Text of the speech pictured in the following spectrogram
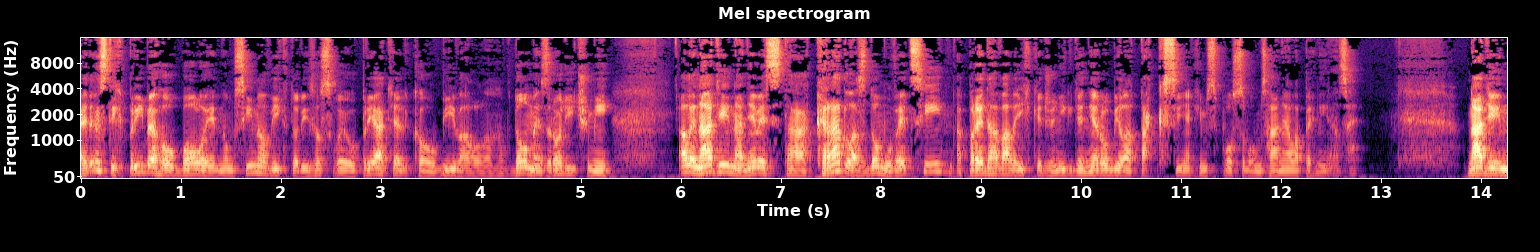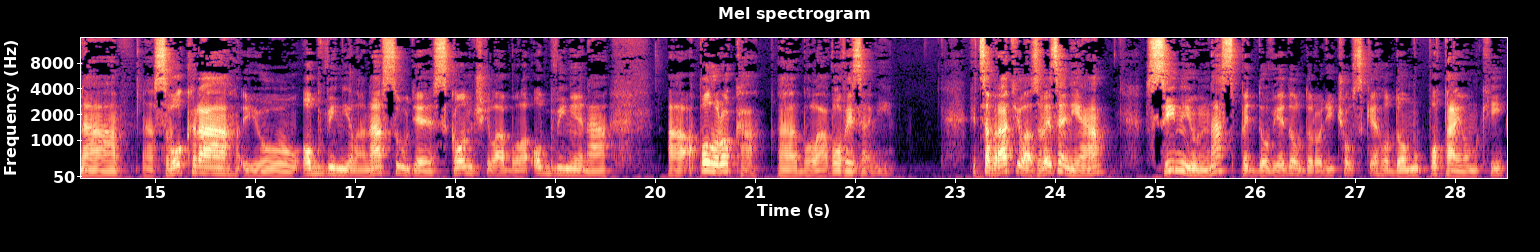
Jeden z tých príbehov bol o jednom synovi, ktorý so svojou priateľkou býval v dome s rodičmi, ale nádejná nevesta kradla z domu veci a predávala ich, keďže nikde nerobila, tak si nejakým spôsobom zháňala peniaze. Nádejná svokra ju obvinila na súde, skončila, bola obvinená a pol roka bola vo väzení. Keď sa vrátila z väzenia, syn ju naspäť doviedol do rodičovského domu potajomky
